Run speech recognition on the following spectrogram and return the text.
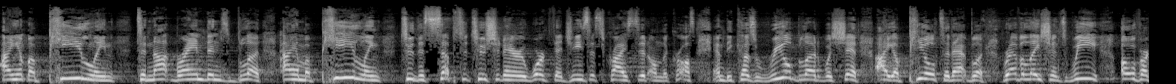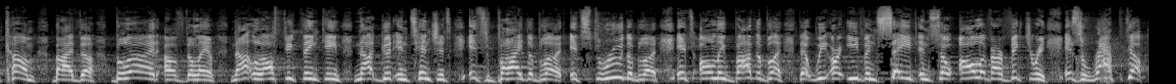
I am appealing to not Brandon's blood. I am appealing to the substitutionary work that Jesus Christ did on the cross. And because real blood was shed, I appeal to that blood. Revelations, we overcome by the blood of the Lamb. Not lofty thinking, not good intentions. It's by the blood. It's through the blood. It's only by the blood that we are even saved. And so all of our victory is wrapped up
